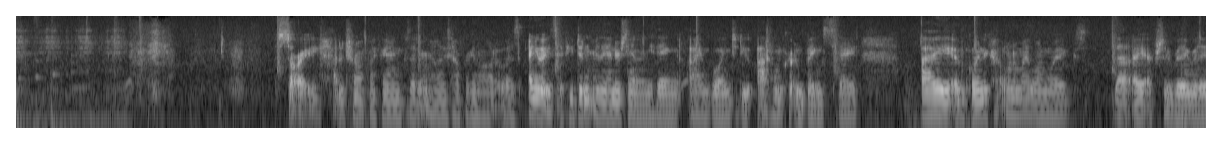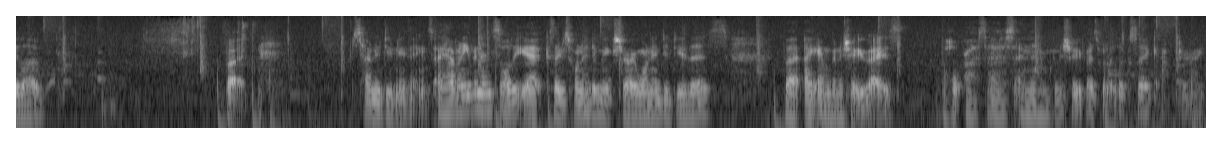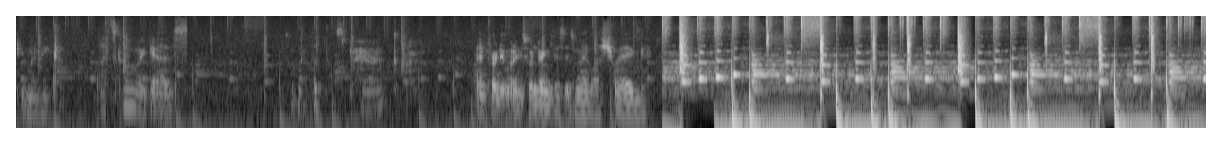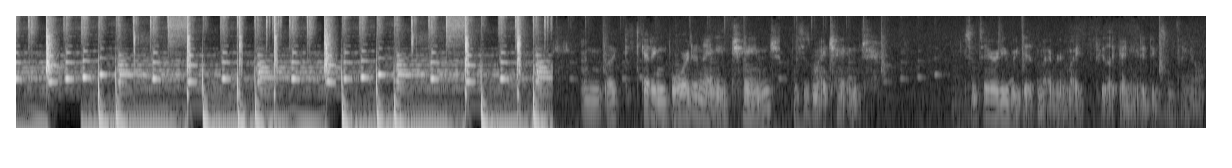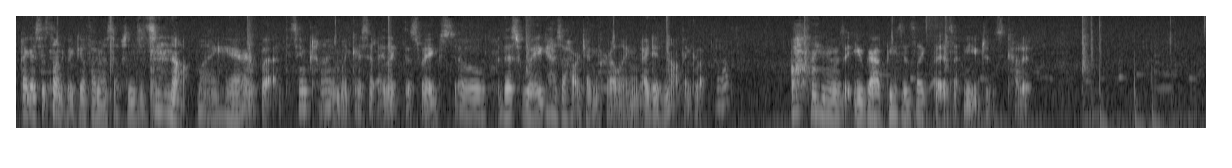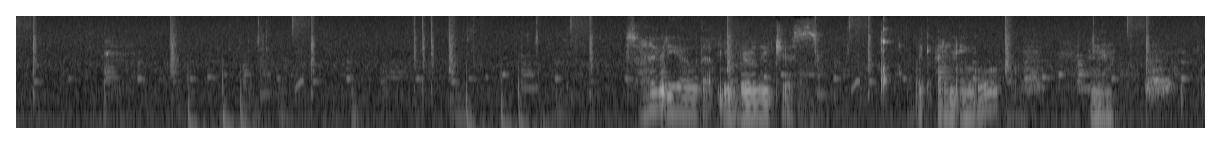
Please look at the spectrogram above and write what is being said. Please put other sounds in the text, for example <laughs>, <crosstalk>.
sorry had to turn off my fan because i didn't realize how freaking loud it was. Anyways if you didn't really understand anything i'm going to do at-home curtain bangs today. I am going to cut one of my long wigs that i actually really really love. But it's time to do new things. I haven't even installed it yet because i just wanted to make sure i wanted to do this. But i am going to show you guys the whole process and then i'm going to show you guys what it looks like after i do my makeup. Let's go i guess so I'm put this back. And for anyone who's wondering, this is my Lush wig. I'm like getting bored and I need change. This is my change since I already redid my room, I feel like I need to do something else. I guess it's not a big deal if I mess up since it's <laughs> not my hair, but at the same time, like I said, I like this wig, so this wig has a hard time curling. I did not think about that. <laughs> All I know is that you grab pieces like this and you just cut it. a video that you literally just like at an angle. And then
